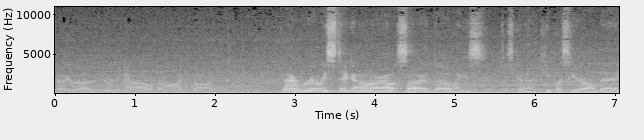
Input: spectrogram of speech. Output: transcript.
Stay low. There is a car on the high side. Guy really sticking on our outside though. He's just gonna keep us here all day.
